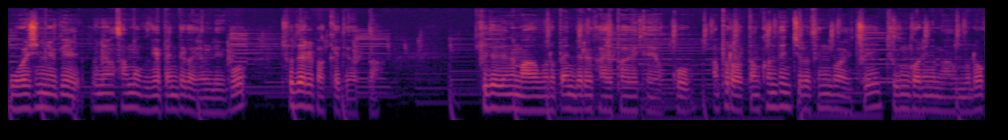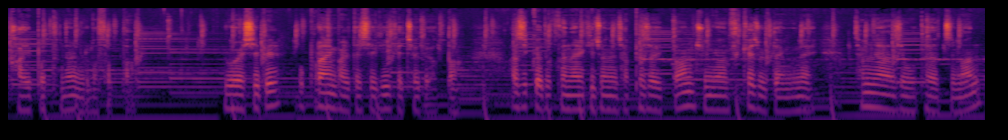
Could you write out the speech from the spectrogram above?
5월 16일 운영 사무국의 밴드가 열리고 초대를 받게 되었다. 기대되는 마음으로 밴드를 가입하게 되었고 앞으로 어떤 컨텐츠로 승부할지 두근거리는 마음으로 가입 버튼을 눌렀었다. 6월 10일 오프라인 발대식이 개최되었다. 아쉽게도 그날 기존에 잡혀져 있던 중요한 스케줄 때문에 참여하지 못하였지만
